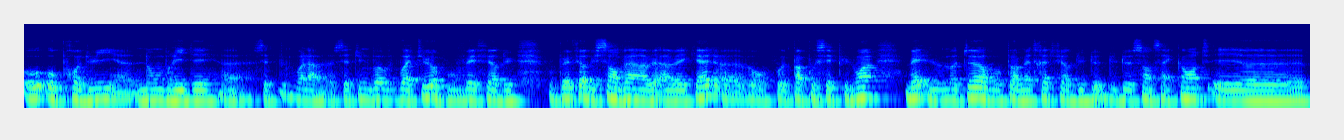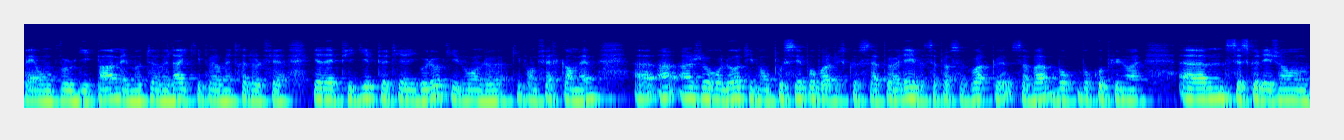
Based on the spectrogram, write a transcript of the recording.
aux, produits euh, non bridés. voilà, c'est une voiture, vous pouvez faire du, vous pouvez faire du 120 avec, elle, vous ne pouvez pas pousser plus loin, mais le moteur vous permettrait de faire du, 250 et ben, on vous le dit pas, mais le moteur est là et qui permettrait de le faire. Il y a des petits, petits rigolos qui vont le, qui vont le faire quand même. un, un, jour ou l'autre, ils vont pousser pour voir jusqu'à que ça peut aller, il va s'apercevoir que ça va beaucoup, plus loin. Euh, c'est ce que des gens,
